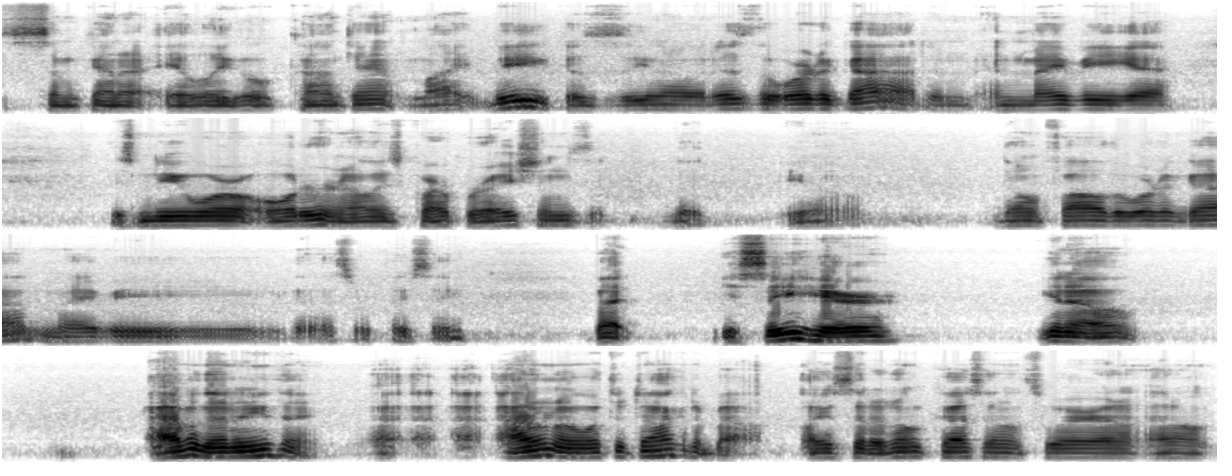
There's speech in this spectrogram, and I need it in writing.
some kind of illegal content? Might be, because, you know, it is the Word of God. And, and maybe uh, this New World Order and all these corporations that, that you know, don't follow the Word of God, maybe that's what they see. But you see here, you know, I haven't done anything. I, I, I don't know what they're talking about. Like I said, I don't cuss, I don't swear, I don't, I don't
